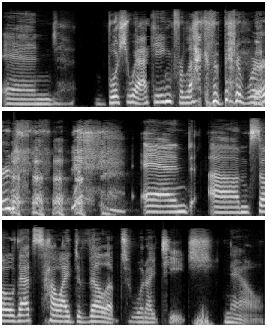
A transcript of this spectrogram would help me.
and bushwhacking, for lack of a better word. and um, so that's how I developed what I teach now.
